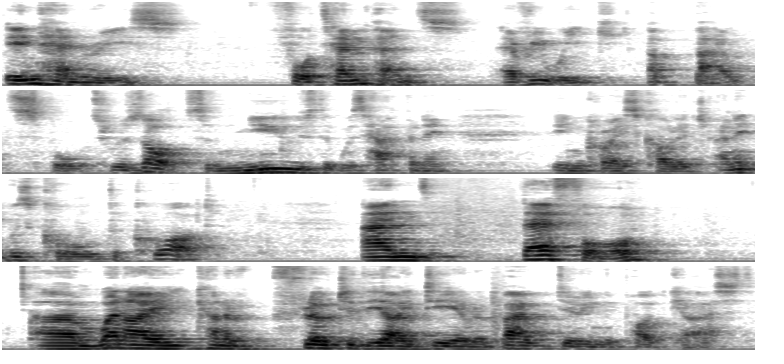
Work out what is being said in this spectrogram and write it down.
in Henry's for 10 pence every week about sports results and news that was happening in Christ College, and it was called The Quad. And therefore, um, when I kind of floated the idea about doing the podcast,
